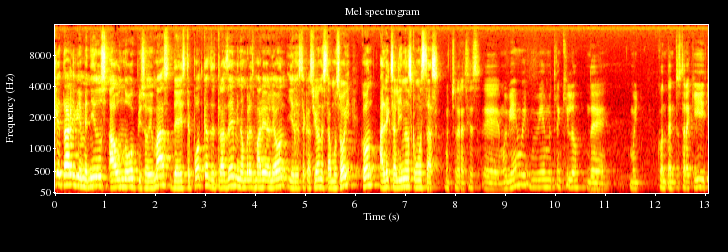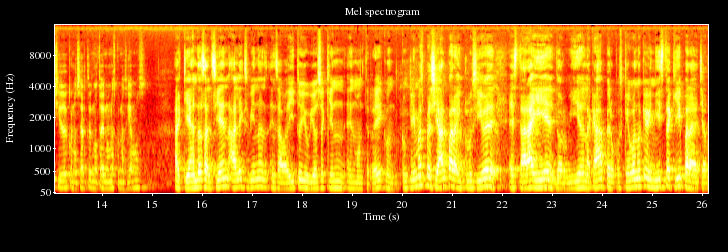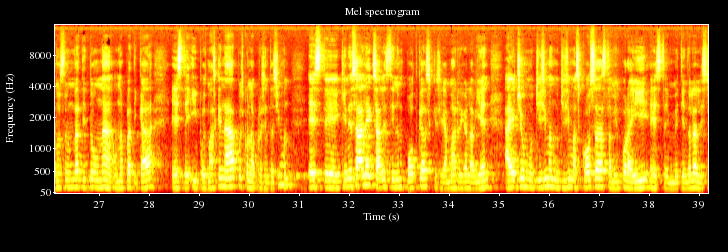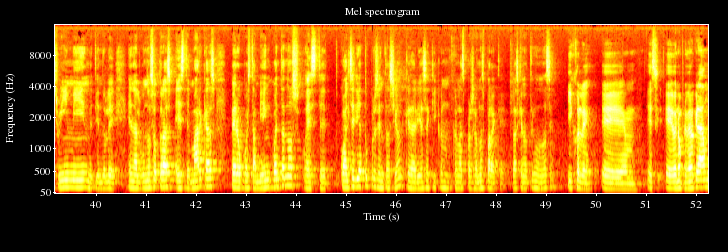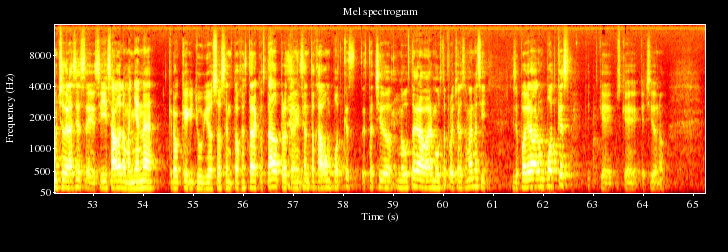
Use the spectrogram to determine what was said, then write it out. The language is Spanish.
Hey, ¿qué tal? Y bienvenidos a un nuevo episodio más de este podcast detrás de. Mi nombre es Mario de León y en esta ocasión estamos hoy con Alex Salinas. ¿Cómo estás? Muchas gracias. Eh, muy bien, güey, muy bien, muy tranquilo. De, muy contento de estar aquí, chido de conocerte. No, no nos conocíamos. Aquí andas al 100. Alex vino en, sabadito lluvioso aquí en, en Monterrey con, con, clima especial para inclusive estar ahí eh, dormido en la cama. Pero pues qué bueno que viniste aquí para echarnos un ratito una, una platicada. Este, y pues más que nada, pues con la presentación, este, ¿quién es Alex? Alex tiene un podcast que se llama Rígala Bien, ha hecho muchísimas, muchísimas cosas, también por ahí, este, metiéndole al streaming, metiéndole en algunas otras, este, marcas, pero pues también cuéntanos, este, ¿cuál sería tu presentación que darías aquí con, con las personas para que, las que no te conocen? Híjole, eh, es, eh, bueno, primero que nada, muchas gracias, eh, sí, sábado de la mañana, creo que lluvioso se antoja estar acostado, pero también se antojaba un podcast. Está chido. Me gusta grabar, me gusta aprovechar las semanas y si se puede grabar un podcast, que, pues que, chido, ¿no?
